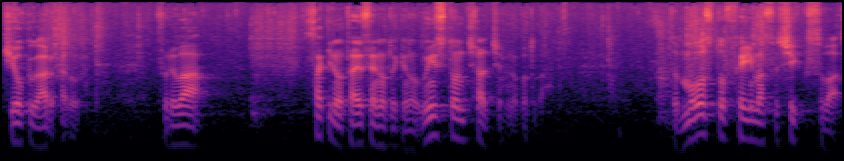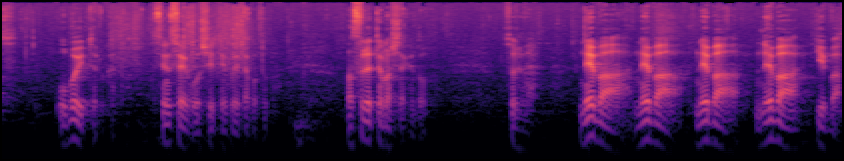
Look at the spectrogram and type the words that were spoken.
記憶があるかどうかそれは先の大戦の時のウィンストン・チャーチルの言葉 The most famous six words 覚えてるかと。先生が教えてくれた言葉。忘れてましたけど。それは Never, never, never, never give up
